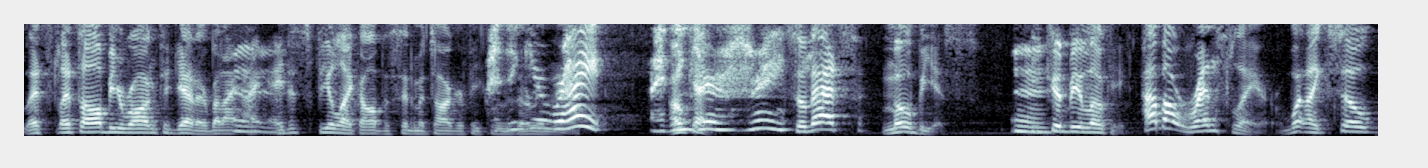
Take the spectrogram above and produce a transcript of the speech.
let's let's all be wrong together. But I, Mm. I, I just feel like all the cinematography clues I think you're right. I think Okay. you're right. So that's Mobius. Mm. He could be Loki. How about Renslayer? What like so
